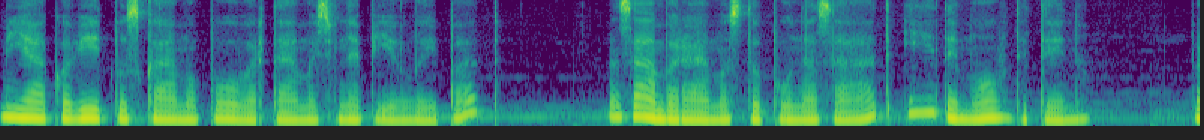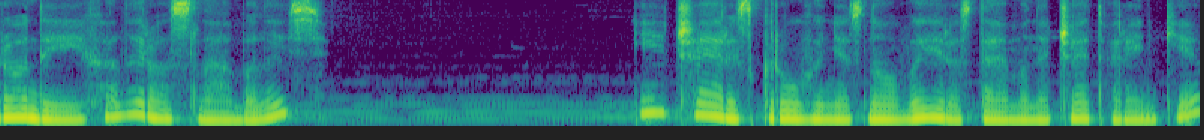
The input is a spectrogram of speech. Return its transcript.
М'яко відпускаємо, повертаємось в напіввипад, забираємо стопу назад і йдемо в дитину. Продихали, розслабились. І через круглення знову виростаємо на четвереньки,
